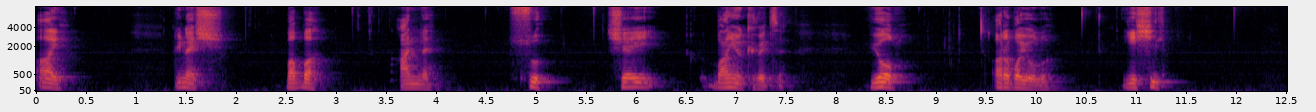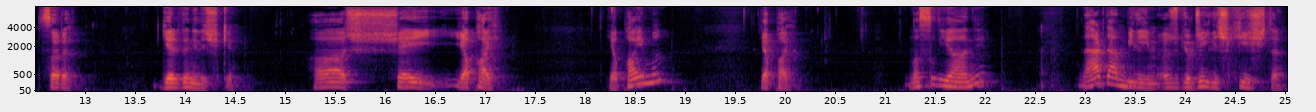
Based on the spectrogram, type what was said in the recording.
ay, güneş, baba, anne, su, şey, banyo küveti, yol, araba yolu, yeşil, sarı, geriden ilişki. Ha şey, yapay. Yapay mı? Yapay. Nasıl yani? Nereden bileyim özgürce ilişki işte.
